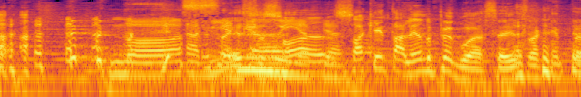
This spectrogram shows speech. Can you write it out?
Nossa, é só, só quem tá lendo pegou essa aí, só quem tá...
